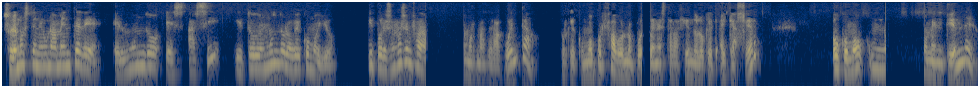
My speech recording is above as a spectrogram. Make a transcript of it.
solemos tener una mente de el mundo es así y todo el mundo lo ve como yo. Y por eso nos enfadamos más de la cuenta, porque como por favor no pueden estar haciendo lo que hay que hacer, o cómo no me entiende,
